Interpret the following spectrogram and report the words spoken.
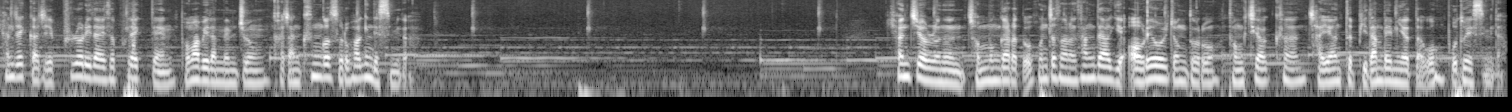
현재까지 플로리다에서 포획된 버마비단뱀 중 가장 큰 것으로 확인됐습니다. 현지 언론은 전문가라도 혼자서는 상대하기 어려울 정도로 덩치가 큰 자이언트 비단뱀이었다고 보도했습니다.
